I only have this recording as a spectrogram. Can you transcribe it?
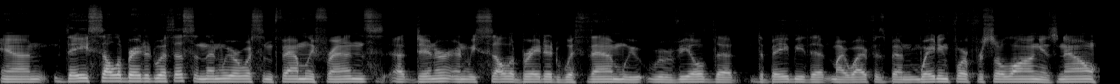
and they celebrated with us. And then we were with some family friends at dinner, and we celebrated with them. We revealed that the baby that my wife has been waiting for for so long is now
